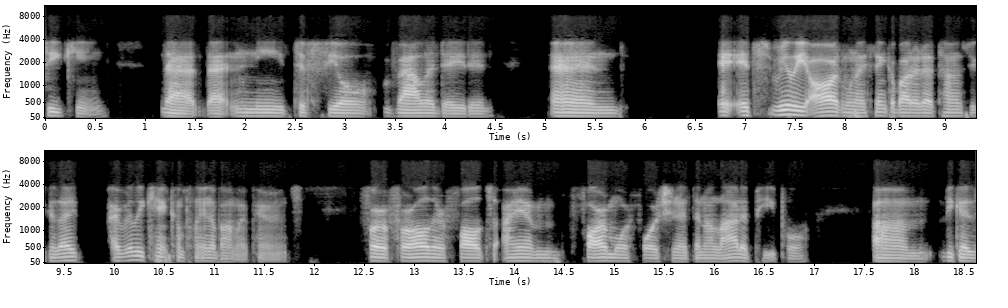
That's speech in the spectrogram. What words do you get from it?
seeking that that need to feel validated and it, it's really odd when I think about it at times because I I really can't complain about my parents for for all their faults. I am far more fortunate than a lot of people um because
